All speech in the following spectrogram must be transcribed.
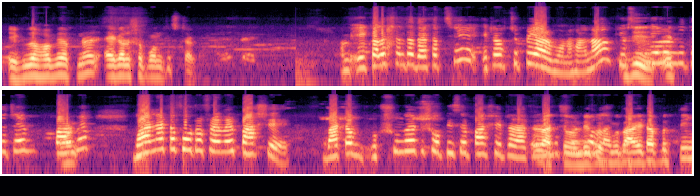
এগুলো হবে আপনার এগারোশো পঞ্চাশ টাকা। আমি এই কালেকশনটা দেখাচ্ছি এটা হচ্ছে পেয়ার মনে হয় না? কেউ সিঙ্গেল নিতে চাই পারবে? ধরেন একটা ফটো ফ্রেমের পাশে বা একটা সুন্দর একটা শোপিসের পাশে এটা রাখতে পারেন আর এটা আপনি তিন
